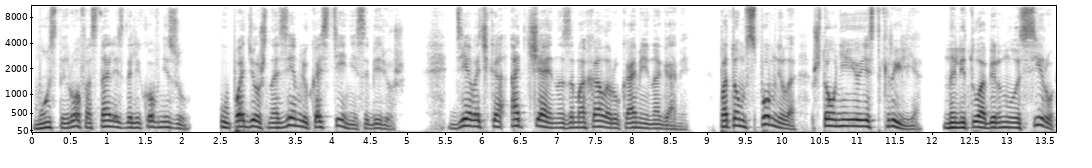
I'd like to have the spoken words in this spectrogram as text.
Мост и ров остались далеко внизу. Упадешь на землю, костей не соберешь. Девочка отчаянно замахала руками и ногами. Потом вспомнила, что у нее есть крылья. На лету обернулась Сиру,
